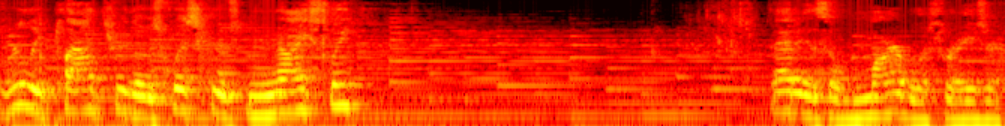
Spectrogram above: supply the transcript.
Really plowed through those whiskers nicely. That is a marvelous razor.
